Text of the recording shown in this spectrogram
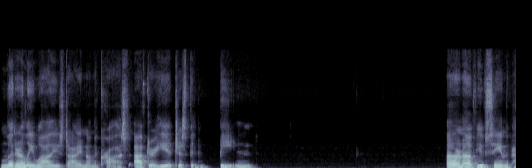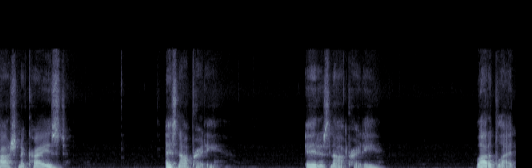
Literally, while he's dying on the cross, after he had just been beaten. I don't know if you've seen The Passion of Christ. It's not pretty. It is not pretty. A lot of blood,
